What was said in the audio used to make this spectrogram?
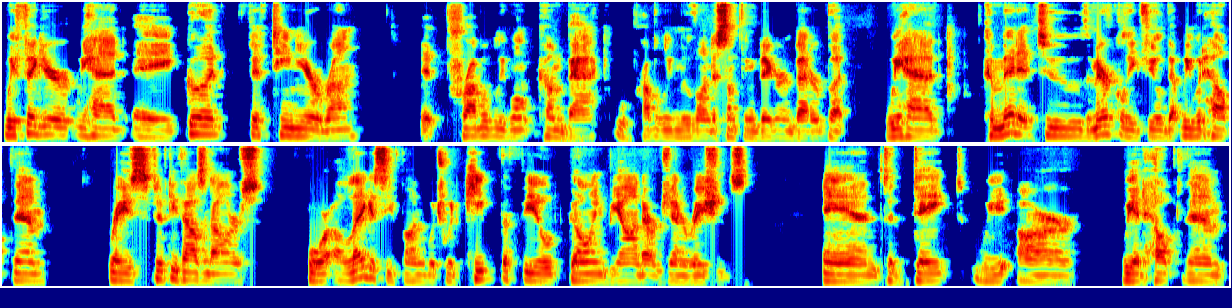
We figure we had a good 15 year run. It probably won't come back. We'll probably move on to something bigger and better. But we had committed to the Miracle League field that we would help them raise $50,000 for a legacy fund, which would keep the field going beyond our generations. And to date, we are, we had helped them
